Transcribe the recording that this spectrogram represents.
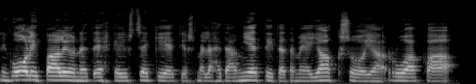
niin kuin oli paljon, että ehkä just sekin, että jos me lähdetään miettimään tätä meidän jaksoa ja ruokaa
